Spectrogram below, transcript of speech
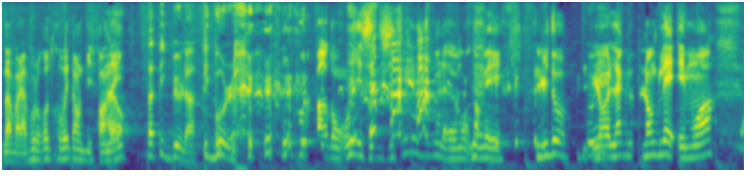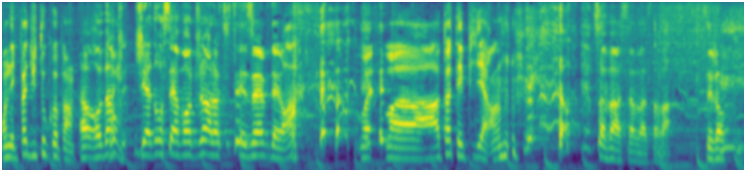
Bah voilà, vous le retrouverez dans le Before Night. Alors, pas Pitbull là, Pitbull. Pardon, oui, j'ai toujours du mal à- Non mais Ludo, Oui. l'anglais et moi, on n'est pas du tout copains. Alors remarque, Bon. j'ai- annoncé Avenger alors que c'était The F d'ailleurs. Ouais, ouah, toi t'es pire. Hein. ça va, ça va, ça va. C'est gentil.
